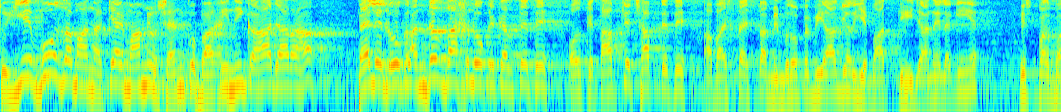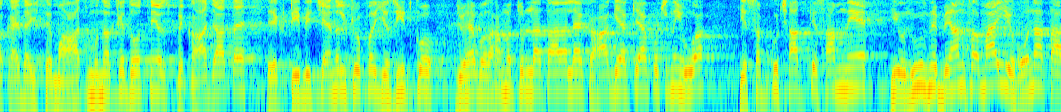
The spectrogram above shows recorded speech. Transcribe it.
तो ये वो ज़माना क्या इमाम हुसैन को बागी नहीं कहा जा रहा? पहले लोग अंदर दाखिल होकर करते थे और किताबचे छापते थे, अब आहिस्ता आहिस्ता मिम्बरों पर भी आ गए और ये बात कही जाने लगी है। इस पर बाकायदा इज्तमात मुनद होते हैं, उस पर कहा जाता है। एक टी वी चैनल के ऊपर यजीद को जो है वो रहमत ताला कहा गया, क्या कुछ नहीं हुआ? ये सब कुछ आपके सामने है। ये हजूर ने बयान फरमाया, ये होना था।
